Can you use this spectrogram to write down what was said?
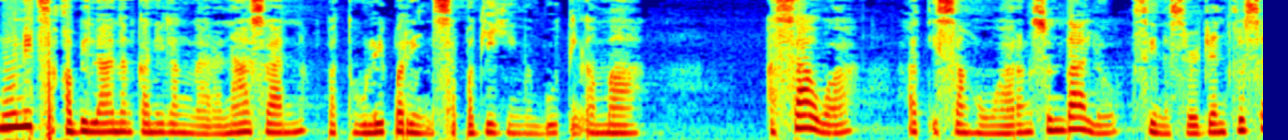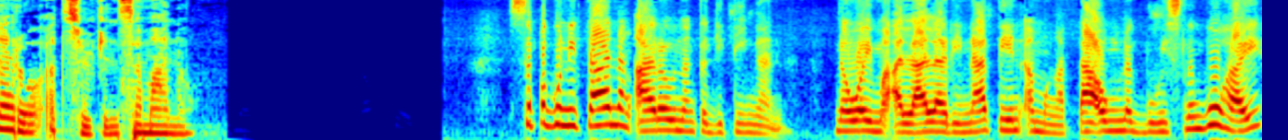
Ngunit sa kabila ng kanilang naranasan, patuloy pa rin sa pagiging mabuting ama, asawa at isang huwarang sundalo sina Sergeant Lucero at Sergeant Samano. Sa pagunita ng araw ng kagitingan, naway maalala rin natin ang mga taong nagbuwis ng buhay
